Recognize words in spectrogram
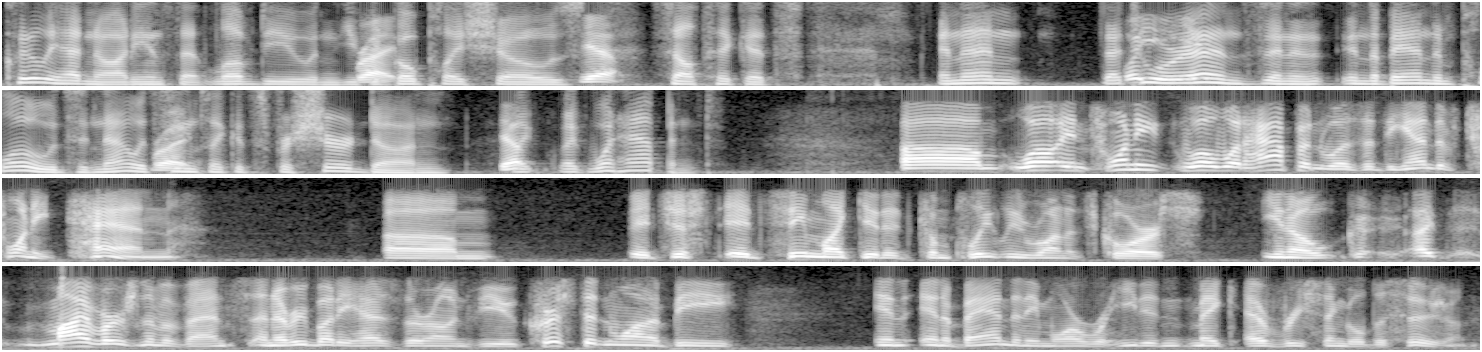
clearly had an audience that loved you, and you Right. could go play shows, Yeah. sell tickets, and then that Well, tour you- ends and and the band implodes, and now it Right. seems like it's for sure done. Yep. Like like what happened? Um, well, in twenty, well, what happened was at the end of 2010, um, it just it seemed like it had completely run its course. You know, I, my version of events, and everybody has their own view. Chris didn't want to be in in a band anymore where he didn't make every single decision.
